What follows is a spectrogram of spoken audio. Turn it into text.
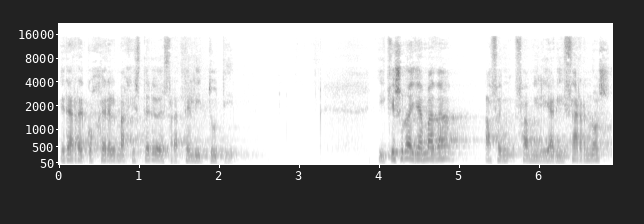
era recoger el magisterio de Fratelli Tutti. Y que es una llamada a familiarizarnos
